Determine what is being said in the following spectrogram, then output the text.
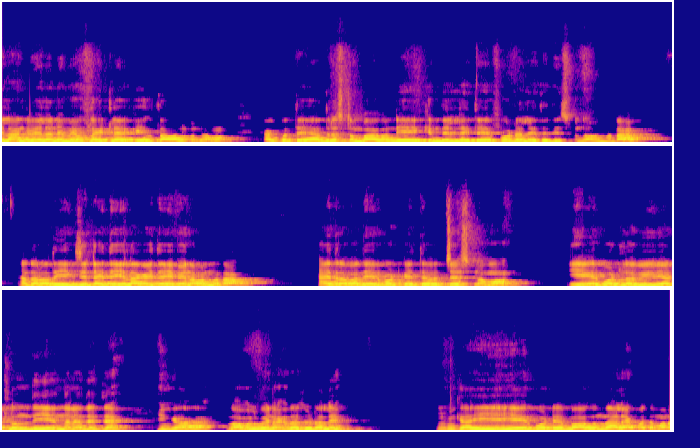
ఇలాంటి వేలోనే మేము ఫ్లైట్లోకి వెళ్తాం అనుకున్నాము. కాకపోతే అదృష్టం బాగుండి కింద వెళ్ళి అయితే ఫోటోలు అయితే తీసుకున్నాం అనమాట ఆ తర్వాత ఎగ్జిట్ అయితే ఇలాగైతే అయిపోయినాం అనమాట హైదరాబాద్ ఎయిర్పోర్ట్కి అయితే వచ్చేస్తున్నాము ఈ ఎయిర్పోర్ట్లో వ్యూ ఎట్లుంది ఏందనేది అయితే ఇంకా లోపలికి పోయినాక కదా చూడాలి. ఇంకా ఈ ఎయిర్పోర్ట్ బాగుందా లేకపోతే మన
